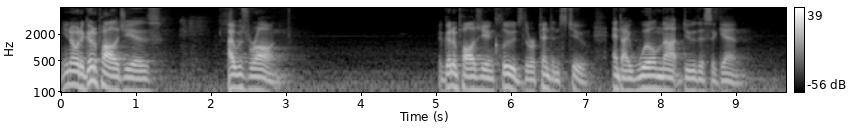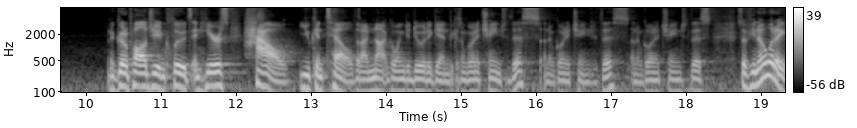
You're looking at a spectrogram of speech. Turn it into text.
You know what a good apology is? I was wrong. A good apology includes the repentance too, and I will not do this again. And a good apology includes, and here's how you can tell that I'm not going to do it again because I'm going to change this, and I'm going to change this, and I'm going to change this. So if you know what a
